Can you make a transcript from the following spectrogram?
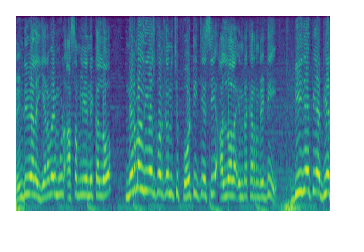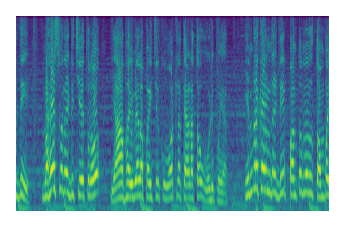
రెండు వేల ఇరవై మూడు అసెంబ్లీ ఎన్నికల్లో నిర్మల్ నియోజకవర్గం నుంచి పోటీ చేసి అల్లోల ఇంద్రకరణ్ రెడ్డి బీజేపీ అభ్యర్థి మహేశ్వర్ రెడ్డి చేతిలో యాభై వేల పైచిలకు ఓట్ల తేడాతో ఓడిపోయారు. ఇంద్రకరణ్ రెడ్డి పంతొమ్మిది వందల తొంభై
